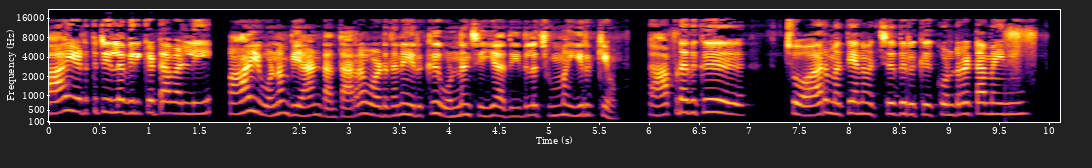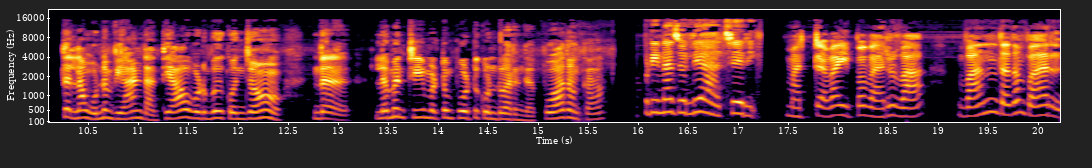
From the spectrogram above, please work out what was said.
பாய் எடுத்துட்டு இல்ல விரிக்கட்டா வள்ளி. பாய் ஒண்ணும் வேண்டாம் தர ஓடுதானே இருக்கு ஒண்ணும் செய்யாது இதுல சும்மா இருக்கும் சாப்பிடறதுக்கு சோறு மத்தியானம் வச்சது இருக்கு கொண்டுரட்டா மைனி? இதெல்லாம் ஒன்றும் வேண்டாம் தேவைப்படும்போது கொஞ்சம் இந்த லெமன் டீ மட்டும் போட்டு கொண்டு வரங்க போதும்க்கா. அப்படின்னா சொல்லியா? சரி மற்றவ இப்ப வருவா. வந்ததும் பாரு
